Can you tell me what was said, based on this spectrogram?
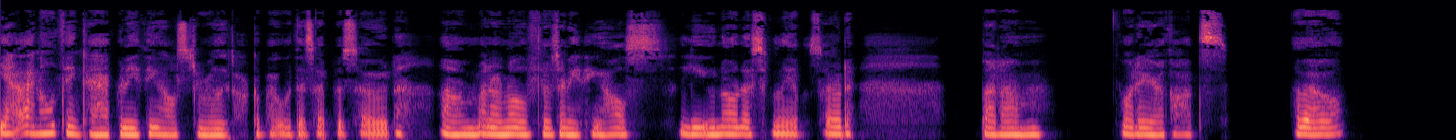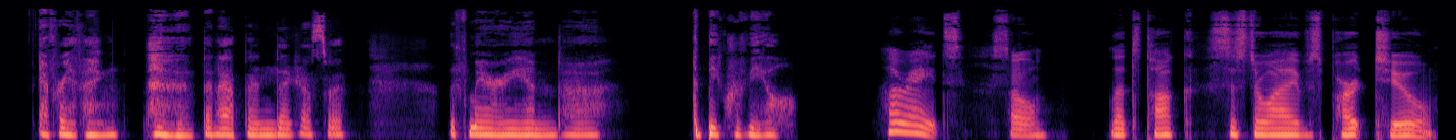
yeah, I don't think I have anything else to really talk about with this episode. Um, I don't know if there's anything else you noticed from the episode, but, um, what are your thoughts about everything that happened, I guess, with, with Meri and, uh, the big reveal? All right. So let's talk Sister Wives part two.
